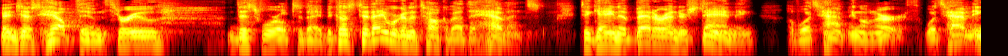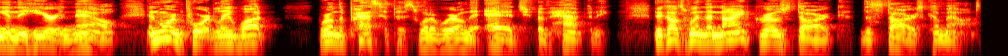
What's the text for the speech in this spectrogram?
and just help them through this world today. Because today we're going to talk about the heavens to gain a better understanding of what's happening on earth, what's happening in the here and now, and more importantly, what we're on the precipice, what we're on the edge of happening. Because when the night grows dark, the stars come out.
